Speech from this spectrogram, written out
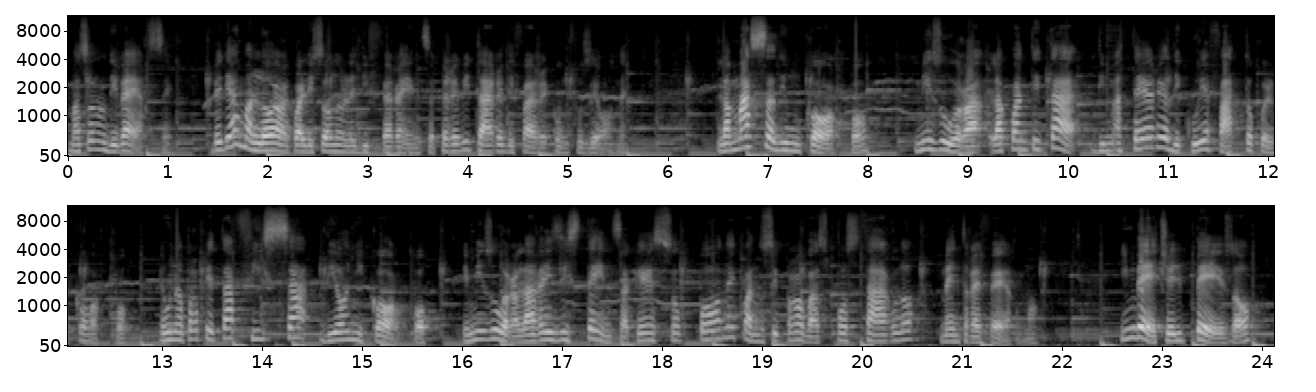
ma sono diverse. Vediamo allora quali sono le differenze per evitare di fare confusione. La massa di un corpo misura la quantità di materia di cui è fatto quel corpo. È una proprietà fissa di ogni corpo e misura la resistenza che esso oppone quando si prova a spostarlo mentre è fermo. Invece il peso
